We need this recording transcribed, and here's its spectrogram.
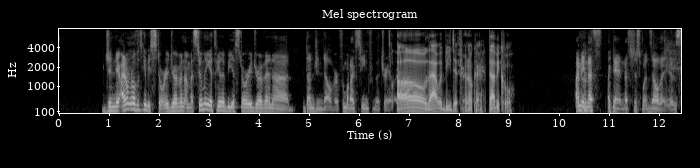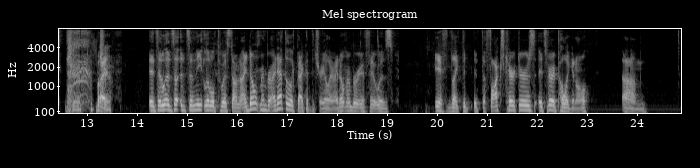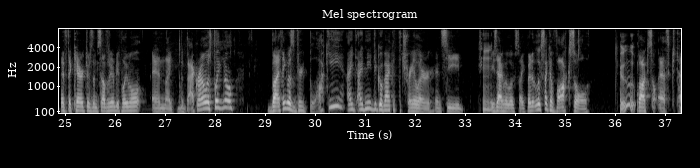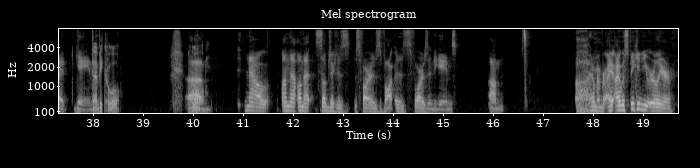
Generic. I don't know if it's gonna be story driven. I'm assuming it's gonna be a story driven uh, dungeon delver, from what I've seen from the trailer. Oh, that would be different. Okay, that'd be cool. I mean, huh. that's again, that's just what Zelda is. True. but True. it's a it's a it's a neat little twist on it. I don't remember. I'd have to look back at the trailer. I don't remember if it was if like the if the Fox characters. It's very polygonal. Um, if the characters themselves are going to be polygonal and like the background was polygonal, but I think it was very blocky. I I need to go back at the trailer and see Hmm. exactly what it looks like, but it looks like a voxel Ooh, voxel esque type game. that'd be cool. cool. Um, now on that on that subject as as far as vo- as far as indie games, um, oh, I don't remember. I, I was speaking to you earlier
